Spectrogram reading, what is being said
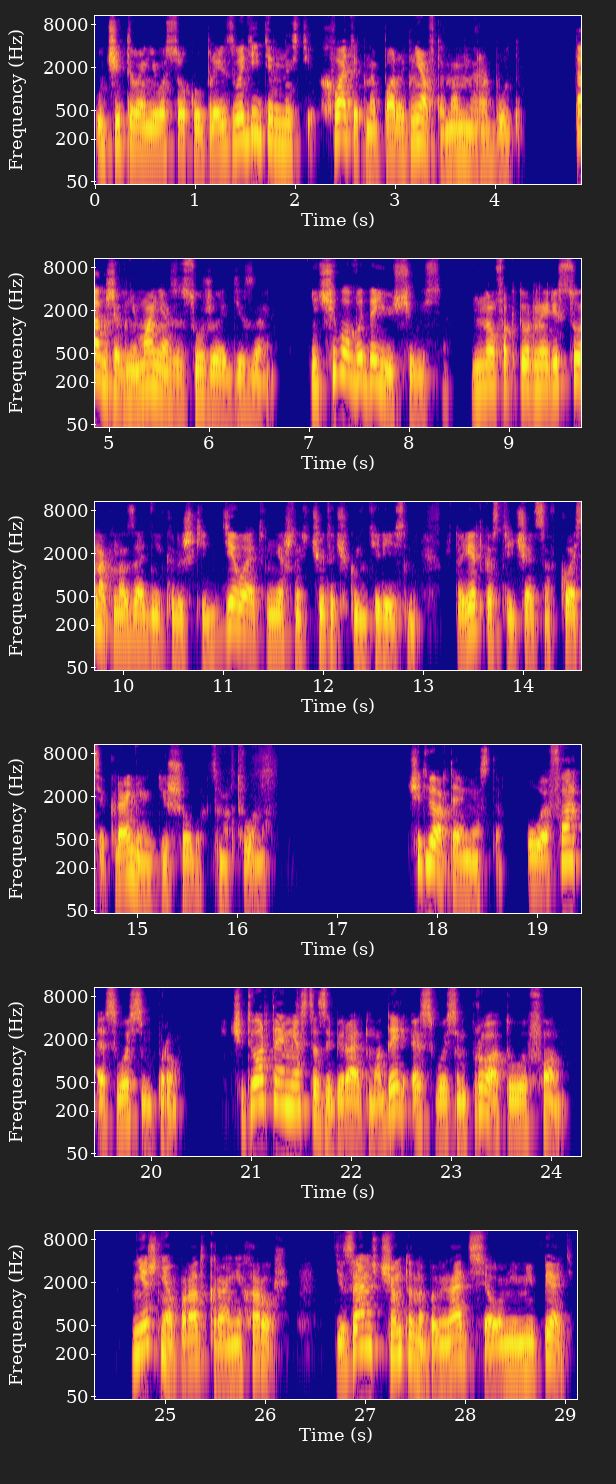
учитывая невысокую производительность, хватит на пару дней автономной работы. Также внимание заслуживает дизайн. Ничего выдающегося, но фактурный рисунок на задней крышке делает внешность чуточку интересней, что редко встречается в классе крайне дешевых смартфонов. Четвертое место. UEFON S8 Pro. Четвертое место забирает модель S8 Pro от UEFON. Внешний аппарат крайне хорош. Дизайн в чем-то напоминает Xiaomi Mi 5,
